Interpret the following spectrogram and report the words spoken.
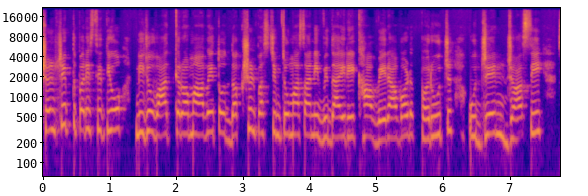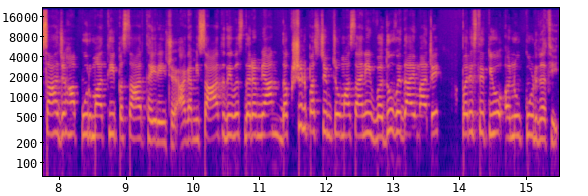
સંક્ષિપ્ત પરિસ્થિતિઓની જો વાત કરવામાં આવે તો દક્ષિણ પશ્ચિમ ચોમાસાની વિદાય રેખા વેરાવળ, ભરૂચ, ઉજ્જૈન, ઝાંસી શાહજહાંપુરમાંથી પસાર થઈ રહી છે. આગામી સાત દિવસ દરમિયાન દક્ષિણ પશ્ચિમ ચોમાસાની વધુ વિદાય માટે પરિસ્થિતિઓ અનુકૂળ નથી.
